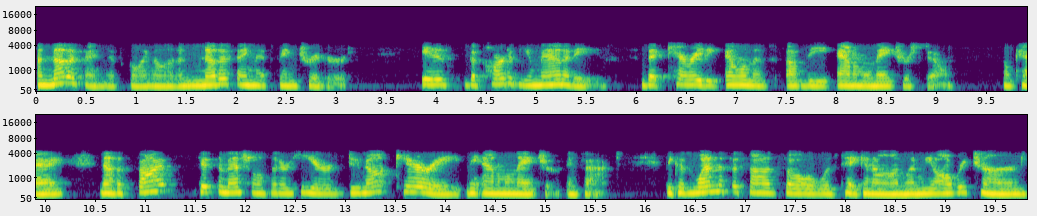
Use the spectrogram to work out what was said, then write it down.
Another thing that's going on, another thing that's being triggered, is the part of humanities that carry the elements of the animal nature still. Okay? Now, the five fifth dimensionals that are here do not carry the animal nature, in fact, because when the facade soul was taken on, when we all returned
